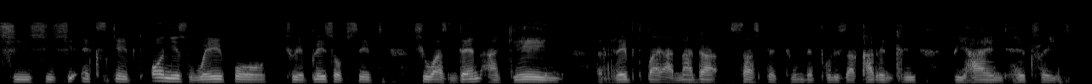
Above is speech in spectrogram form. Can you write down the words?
she, she she escaped on his way for to a place of safety she was then again raped by another suspect whom the police are currently behind her trails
